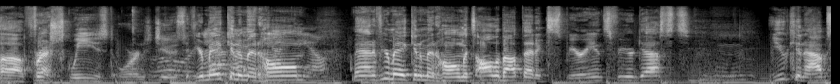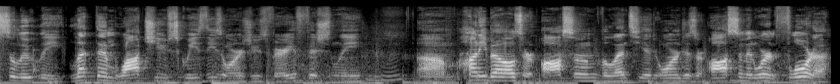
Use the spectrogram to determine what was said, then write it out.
uh, fresh squeezed orange juice. If you're yeah, making them at home, ideal. Man, if you're making them at home, it's all about that experience for your guests. Mm-hmm. You can absolutely let them watch you squeeze these orange juice very efficiently. Mm-hmm. Um, honey bells are awesome. Valencia oranges are awesome, and we're in Florida,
